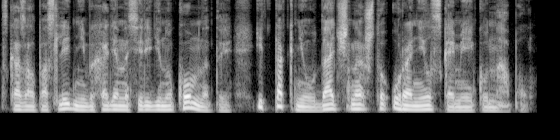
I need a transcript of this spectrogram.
сказал последний, выходя на середину комнаты, и так неудачно, что уронил скамейку на пол.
